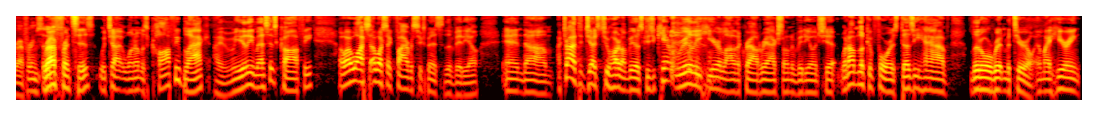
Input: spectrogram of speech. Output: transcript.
References. references, which I one of them is Coffee Black. I immediately messaged Coffee. Oh, I watched I watched like five or six minutes of the video, and um, I try not to judge too hard on videos because you can't really hear a lot of the crowd reaction on the video and shit. What I'm looking for is does he have little written material? Am I hearing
